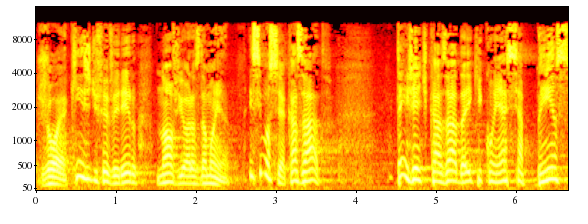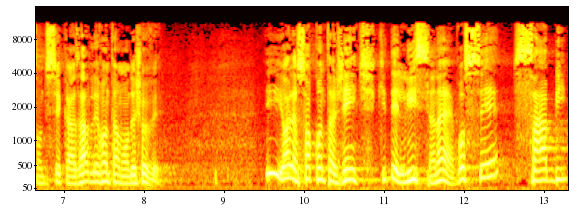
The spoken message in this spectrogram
Joia. 15 de fevereiro, 9 horas da manhã. E se você é casado? Tem gente casada aí que conhece a bênção de ser casado? Levanta a mão, deixa eu ver. E olha só quanta gente, que delícia, né? Você sabe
